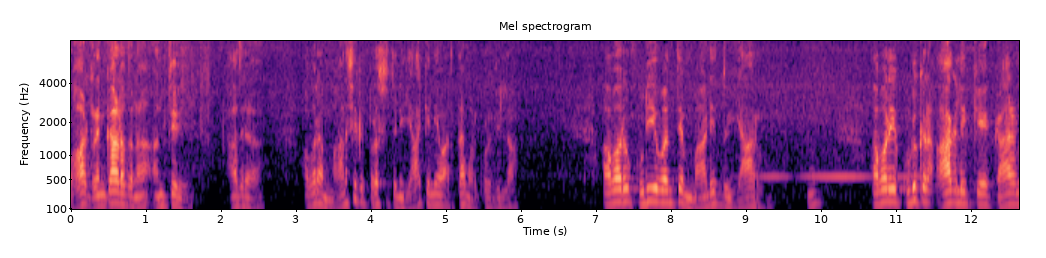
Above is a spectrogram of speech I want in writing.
ಭಾಳ ಡ್ರಂಕಾರ್ಡ್ ಅದನ್ನ ಅಂತೀರಿ. ಆದರೆ ಅವರ ಮಾನಸಿಕ ಪರಿಸ್ಥಿತಿನ ಯಾಕೆ ನೀವು ಅರ್ಥ ಮಾಡ್ಕೊಳ್ಳೋದಿಲ್ಲ? ಅವರು ಕುಡಿಯುವಂತೆ ಮಾಡಿದ್ದು ಯಾರು? ಅವರಿಗೆ ಕುಡುಕರ ಆಗಲಿಕ್ಕೆ ಕಾರಣ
